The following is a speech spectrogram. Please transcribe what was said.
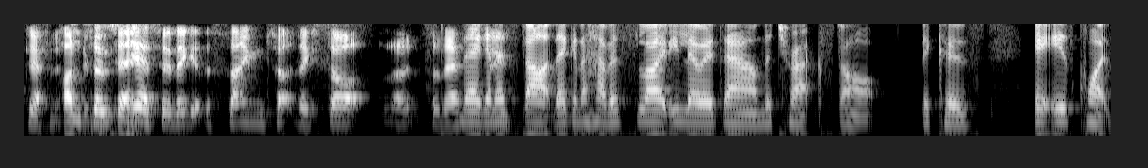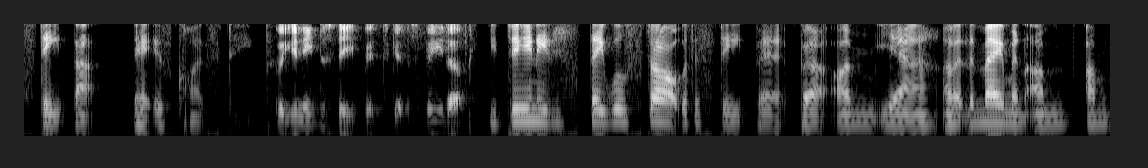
Definitely. 100%. So, yeah, so they get the same. T- they start. Uh, so they they're to going to do- start. They're going to have a slightly lower down the track start because it is quite steep. That it is quite steep. But you need the steep bit to get the speed up. You do need. To, they will start with a steep bit, but I'm yeah. I'm at the moment. I'm I'm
